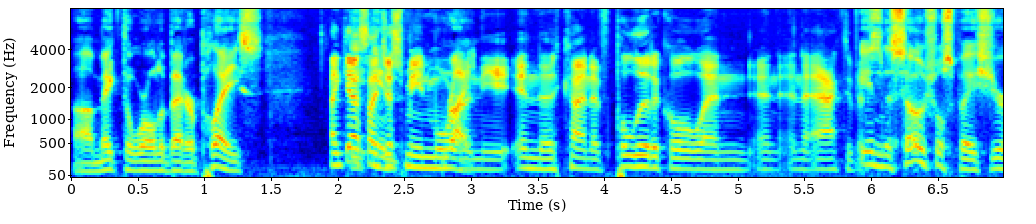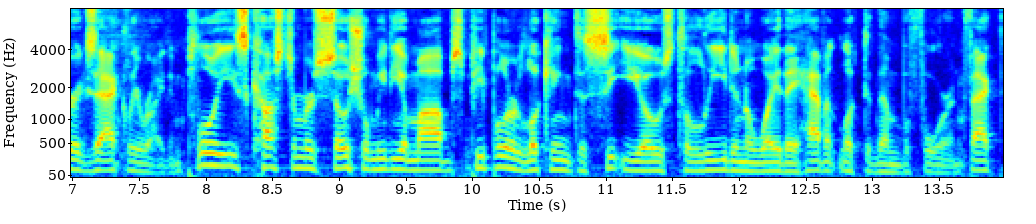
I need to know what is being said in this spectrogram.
uh, make the world a better place. I guess in, I just mean more right. in the in the kind of political and and, and activist. In space. the social space, you're exactly right. Employees, customers, social media mobs, people are looking to CEOs to lead in a way they haven't looked at them before. In fact,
